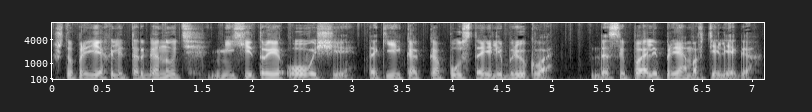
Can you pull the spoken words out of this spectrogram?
что приехали торгануть нехитрые овощи, такие как капуста или брюква, досыпали прямо в телегах.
